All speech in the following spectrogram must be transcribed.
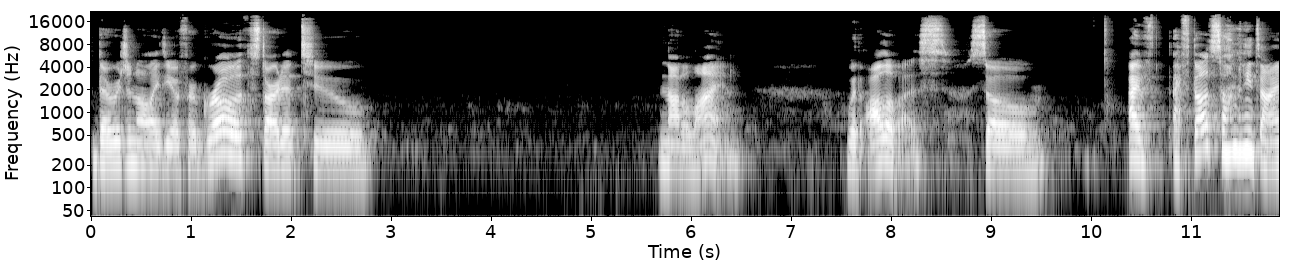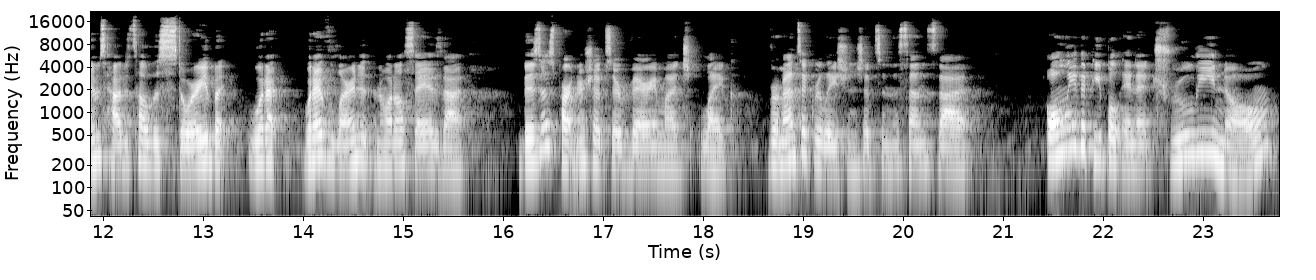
the original idea for growth started to not align with all of us. So I've I've thought so many times how to tell this story, but what I what I've learned and what I'll say is that business partnerships are very much like romantic relationships in the sense that only the people in it truly know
